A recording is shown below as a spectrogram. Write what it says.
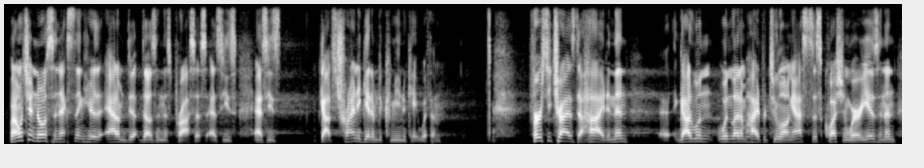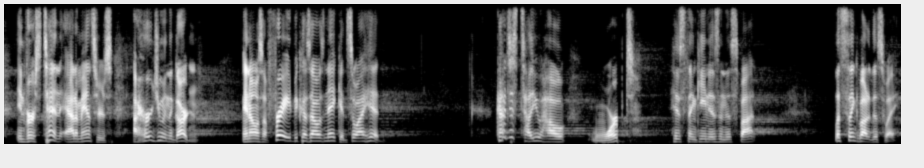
But I want you to notice the next thing here that Adam d- does in this process as he's, as he's, God's trying to get him to communicate with him. First, he tries to hide, and then uh, God wouldn't, wouldn't let him hide for too long, asks this question where he is. And then in verse 10, Adam answers, I heard you in the garden, and I was afraid because I was naked, so I hid. Can I just tell you how warped his thinking is in this spot? Let's think about it this way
